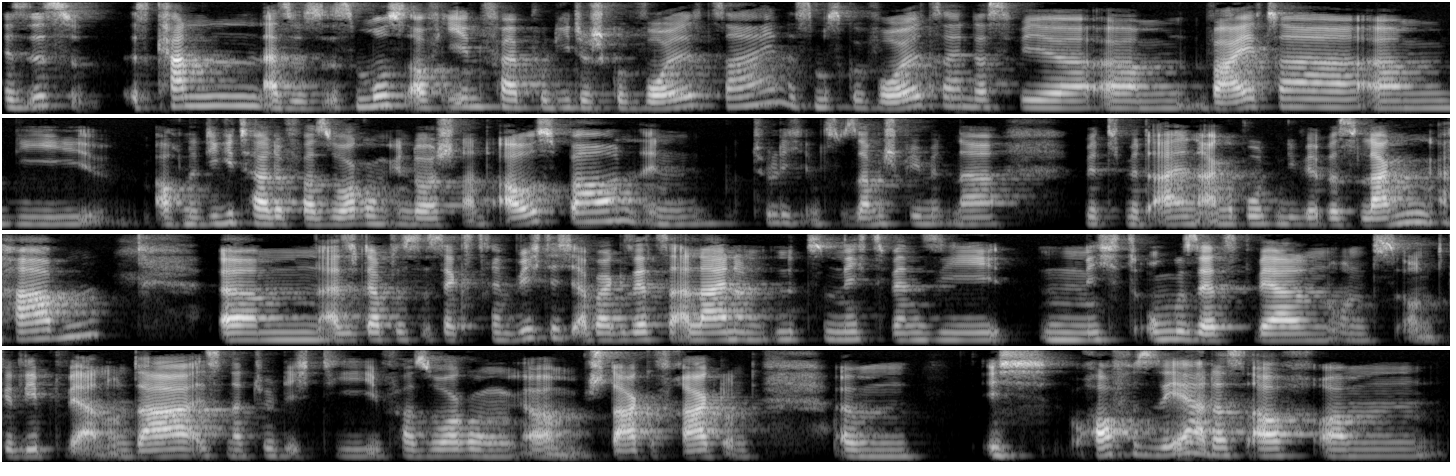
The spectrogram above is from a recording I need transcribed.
es ist, es kann, also es, es, muss auf jeden Fall politisch gewollt sein. Es muss gewollt sein, dass wir ähm, weiter ähm, die auch eine digitale Versorgung in Deutschland ausbauen, in, natürlich im Zusammenspiel mit einer, mit, mit allen Angeboten, die wir bislang haben. Ähm, also ich glaube, das ist extrem wichtig, aber Gesetze alleine nützen nichts, wenn sie nicht umgesetzt werden und, und gelebt werden. Und da ist natürlich die Versorgung ähm, stark gefragt. Und ähm, ich hoffe sehr, dass auch ähm,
